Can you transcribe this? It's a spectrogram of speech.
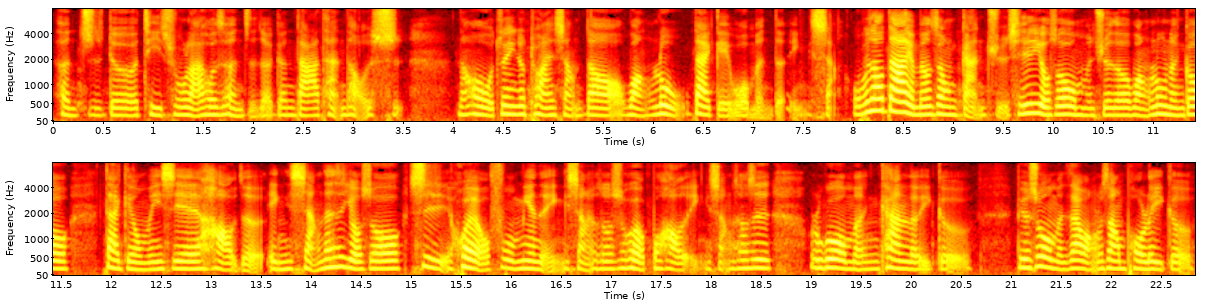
很值得提出来，或是很值得跟大家探讨的事。然后我最近就突然想到网络带给我们的影响，我不知道大家有没有这种感觉。其实有时候我们觉得网络能够带给我们一些好的影响，但是有时候是会有负面的影响，有时候是会有不好的影响。像是如果我们看了一个，比如说我们在网络上 po 了一个。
